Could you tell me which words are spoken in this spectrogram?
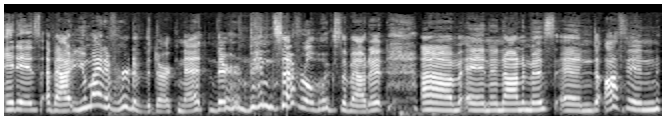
It is about, you might have heard of the dark net. There have been several books about it. Um, an anonymous and often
